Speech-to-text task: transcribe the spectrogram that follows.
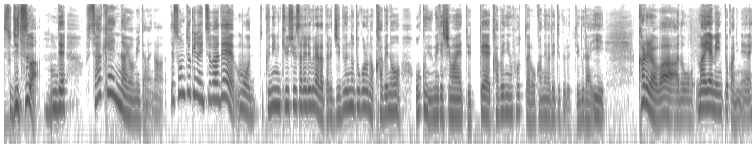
そう実は。うん。でふざけんなよみたいな。でその時の逸話でもう国に吸収されるぐらいだったら自分のところの壁の奥に埋めてしまえって言って壁に掘ったらお金が出てくるっていうぐらい彼らはあのマイアミとかにね引っ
